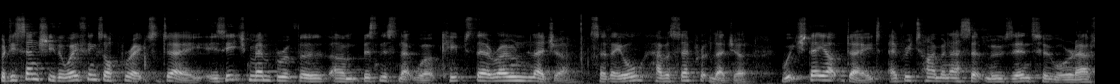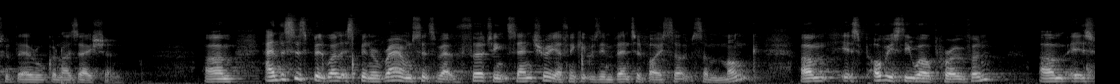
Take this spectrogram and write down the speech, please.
But essentially, the way things operate today is each member of the um, business network keeps their own ledger. So they all have a separate ledger which they update every time an asset moves into or out of their organization. Um, and this has been, well, it's been around since about the 13th century. I think it was invented by some, some monk. Um, it's obviously well proven. Um, it's,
